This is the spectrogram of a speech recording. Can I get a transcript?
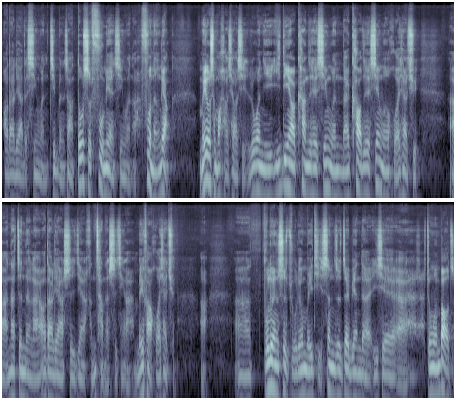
澳大利亚的新闻，基本上都是负面新闻啊，负能量，没有什么好消息。如果你一定要看这些新闻来靠这些新闻活下去啊，那真的来澳大利亚是一件很惨的事情啊，没法活下去。呃，不论是主流媒体，甚至这边的一些呃中文报纸，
